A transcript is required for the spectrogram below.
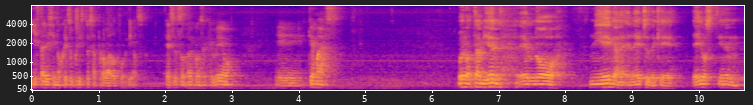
y está diciendo Jesucristo es aprobado por Dios. Esa es otra cosa que veo. Eh, ¿Qué más? Bueno, también él no niega el hecho de que ellos tienen,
